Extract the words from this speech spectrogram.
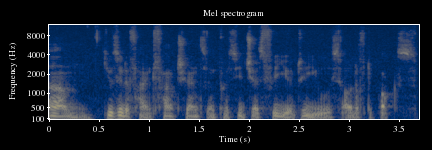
um, user-defined functions and procedures for you to use out of the box.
